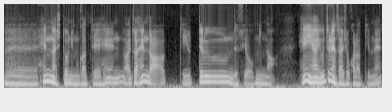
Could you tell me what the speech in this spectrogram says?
えー、変な人に向かって変あいつは変だって言ってるんですよみんな。変や言うてるやん最初からっていうね、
